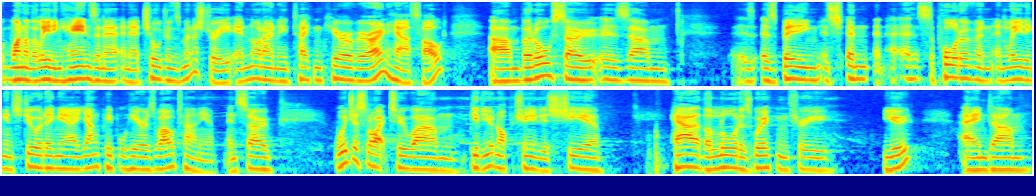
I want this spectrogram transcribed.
one of the leading hands in our, in our children's ministry, and not only taking care of her own household, um, but also is, um, is, is, being is, and, uh, supportive and, and, leading and stewarding our young people here as well, Tanya. And so we'd just like to um, give you an opportunity to share how the Lord is working through you and, um,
